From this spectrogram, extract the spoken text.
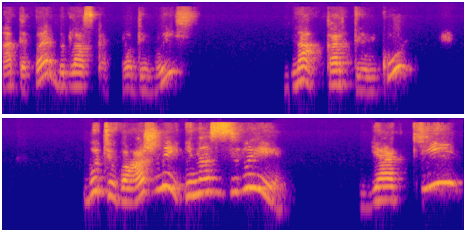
А тепер, будь ласка, подивись на картинку. Будь уважний і назви, які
